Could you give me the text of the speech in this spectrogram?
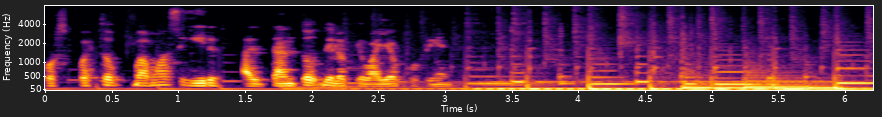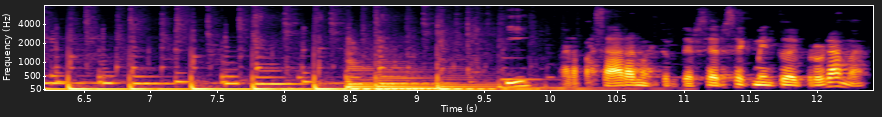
por supuesto, vamos a seguir al tanto de lo que vaya ocurriendo. Y para pasar a nuestro tercer segmento del programa,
